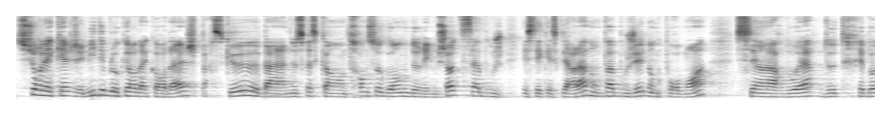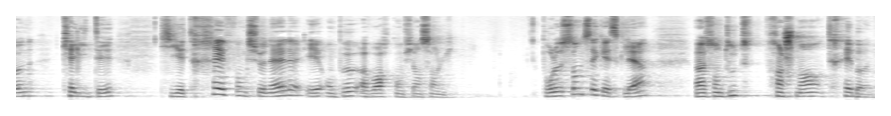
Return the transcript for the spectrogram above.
sur lesquels j'ai mis des bloqueurs d'accordage, parce que ben, ne serait-ce qu'en 30 secondes de rimshot, ça bouge. Et ces caisses claires-là n'ont pas bougé, donc pour moi, c'est un hardware de très bonne qualité, qui est très fonctionnel, et on peut avoir confiance en lui. Pour le son de ces caisses claires, ben, sont toutes franchement très bonnes.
